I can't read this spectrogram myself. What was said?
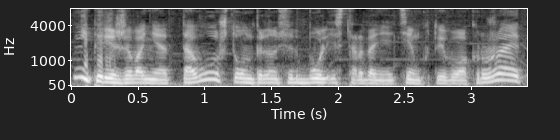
ни переживания от того, что он приносит боль и страдания тем, кто его окружает,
